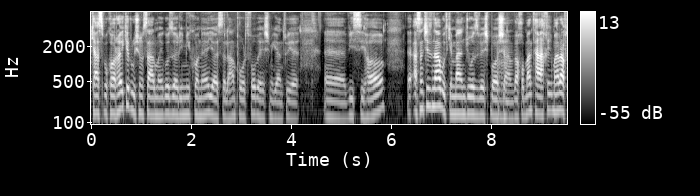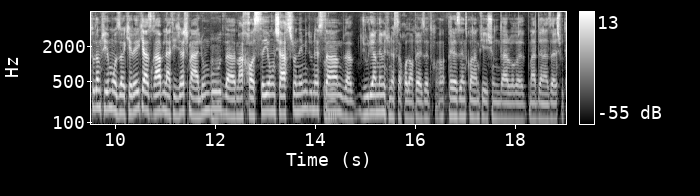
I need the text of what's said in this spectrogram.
کسب و کارهایی که روشون سرمایه گذاری می‌کنه یا اصطلاحا پورتفو بهش میگن توی ویسی ها اصلا چیزی نبود که من جزوش باشم. و خب من تحقیق من رفته بودم توی مذاکره ای که از قبل نتیجهش معلوم بود و من خواسته اون شخص رو نمی‌دونستم و جوری هم نمی‌تونستم خودم پرزنت کنم که ایشون در واقع مد نظرش بود.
